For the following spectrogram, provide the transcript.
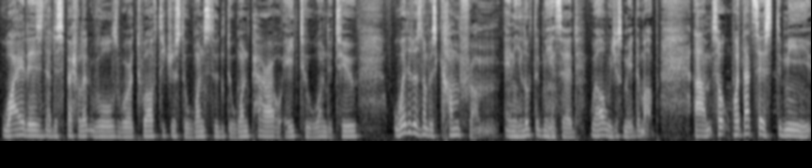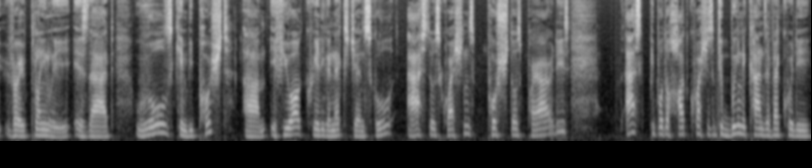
why it is that the special ed rules were 12 teachers to one student to one para or 8 to 1 to 2. Where did those numbers come from? And he looked at me and said, Well, we just made them up. Um, so, what that says to me very plainly is that rules can be pushed. Um, if you are creating a next gen school, ask those questions, push those priorities, ask people the hard questions to bring the kinds of equity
